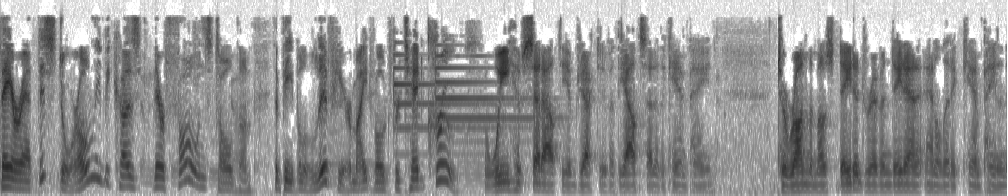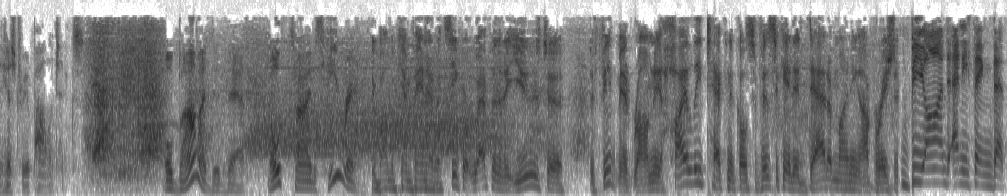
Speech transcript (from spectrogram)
They are at this door only because their phones told them the people who live here might vote for Ted Cruz. We have set out the objective at the outset of the campaign to run the most data driven, data analytic campaign in the history of politics. Obama did that both times he ran. The Obama campaign had a secret weapon that it used to defeat Mitt Romney, a highly technical, sophisticated data mining operation. Beyond anything that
